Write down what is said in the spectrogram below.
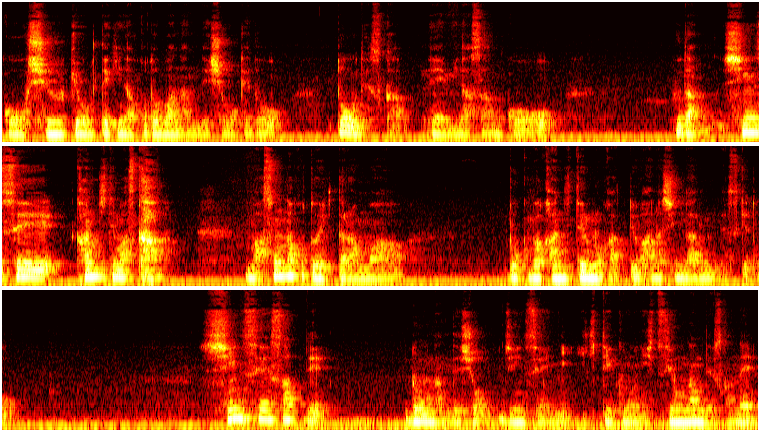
こう宗教的な言葉なんでしょうけどどうですか？ね皆さんこう普段神聖感じてますか？まあそんなこと言ったらまあ僕が感じてるのかっていう話になるんですけど神聖さってどうなんでしょう？人生に生きていくのに必要なんですかね？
